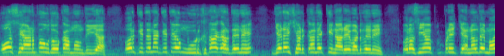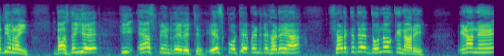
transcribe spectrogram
ਉਹ ਸਿਆਣਪ ਉਦੋਂ ਕੰਮ ਆਉਂਦੀ ਆ। ਔਰ ਕਿਤੇ ਨਾ ਕਿਤੇ ਉਹ ਮੂਰਖਤਾ ਕਰਦੇ ਨੇ, ਜਿਹੜੇ ਸੜਕਾਂ ਦੇ ਕਿਨਾਰੇ ਵੱਢਦੇ ਨੇ। ਔਰ ਅਸੀਂ ਆਪਣੇ ਚੈਨਲ ਦੇ ਮਾਧਿਅਮ ਰਾਹੀਂ ਦੱਸ ਦਈਏ ਕਿ ਇਸ ਪਿੰਡ ਦੇ ਵਿੱਚ, ਇਸ ਕੋਠੇ ਪਿੰਡ 'ਚ ਖੜੇ ਆ, ਸੜਕ ਦੇ ਦੋਨੋਂ ਕਿਨਾਰੇ ਇਹਨਾਂ ਨੇ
